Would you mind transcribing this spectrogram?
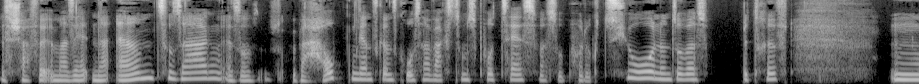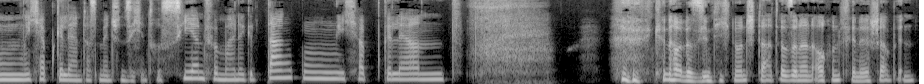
es schaffe, immer seltener ähm zu sagen. Also überhaupt ein ganz, ganz großer Wachstumsprozess, was so Produktion und sowas betrifft. Mm, ich habe gelernt, dass Menschen sich interessieren für meine Gedanken. Ich habe gelernt, genau, dass ich nicht nur ein Starter, sondern auch ein Finisher bin.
